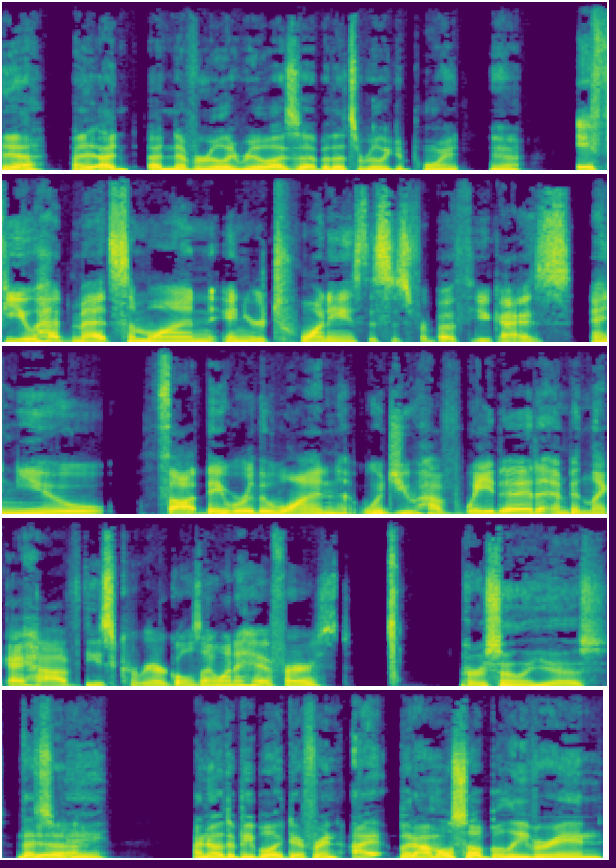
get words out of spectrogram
Yeah. I I, I never really realized that, but that's a really good point. Yeah. if you had met someone in your 20s, this is for both of you guys, and you thought they were the one, would you have waited and been like, I have these career goals I want to hit first? Personally, yes. That's Yeah. me. I know other people are different. I but I'm also a believer in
